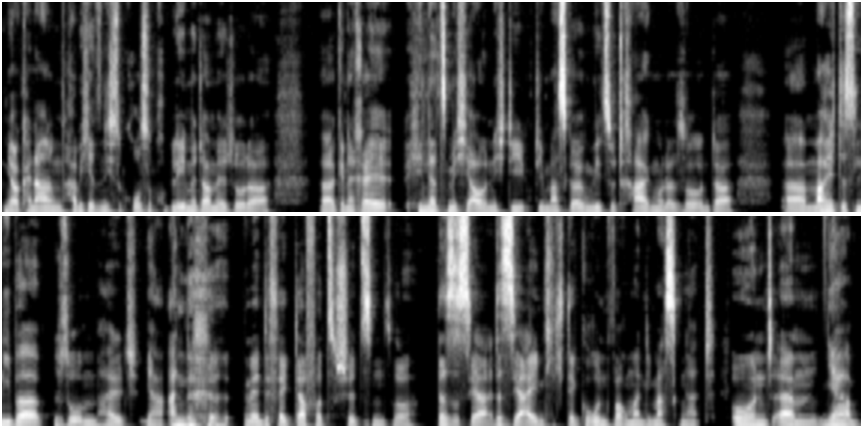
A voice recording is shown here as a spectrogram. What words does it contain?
ja, keine Ahnung, habe ich jetzt nicht so große Probleme damit oder äh, generell hindert es mich ja auch nicht, die, die Maske irgendwie zu tragen oder so. Und da äh, mache ich das lieber so, um halt, ja, andere im Endeffekt davor zu schützen. So. Das ist ja, das ist ja eigentlich der Grund, warum man die Masken hat. Und ähm, ja,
